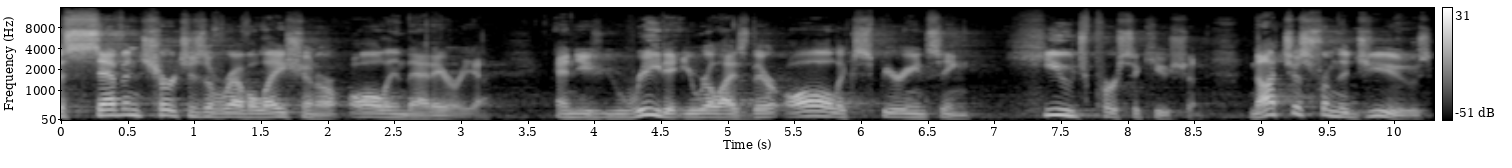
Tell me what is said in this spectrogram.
The seven churches of Revelation are all in that area. And you, you read it, you realize they're all experiencing huge persecution, not just from the Jews,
